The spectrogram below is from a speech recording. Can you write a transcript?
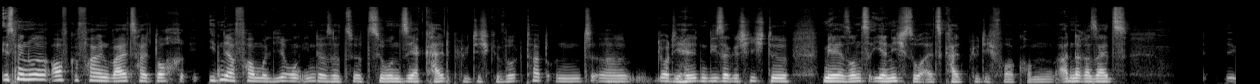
ist mir nur aufgefallen, weil es halt doch in der Formulierung, in der Situation sehr kaltblütig gewirkt hat und äh, ja, die Helden dieser Geschichte mir ja sonst eher nicht so als kaltblütig vorkommen. Andererseits, äh,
